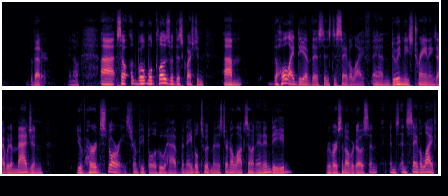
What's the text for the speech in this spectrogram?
the better. You know, uh, so uh, we'll we'll close with this question. Um, the whole idea of this is to save a life, and doing these trainings, I would imagine. You've heard stories from people who have been able to administer naloxone and indeed reverse an overdose, and, and, and save a life.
